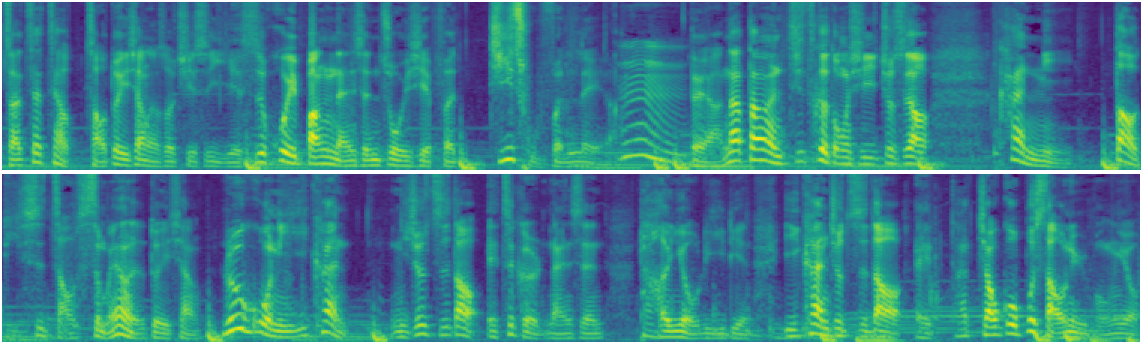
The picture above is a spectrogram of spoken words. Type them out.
在在找找对象的时候，其实也是会帮男生做一些分基础分类啊。嗯，对啊。那当然，这个东西就是要看你到底是找什么样的对象。如果你一看你就知道，哎，这个男生他很有历练，一看就知道，哎，他交过不少女朋友。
